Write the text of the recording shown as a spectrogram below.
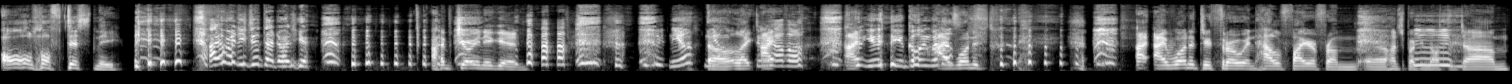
all of Disney. I already did that earlier. I'm joining in. Neil, Neil, No, like, do we I- have a? I- you you're going with I us? wanted. I, I wanted to throw in Hellfire from uh, Hunchback of Notre Dame.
